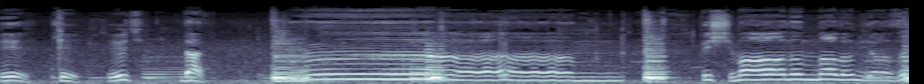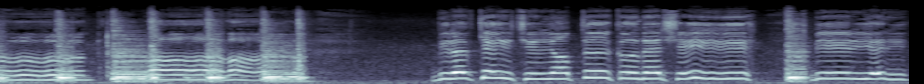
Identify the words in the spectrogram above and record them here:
Bir, iki, üç, dört. Pişmanım malım yazın. Vay vay vay. Bir öfke için yaptığım her şeyi bir yeri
